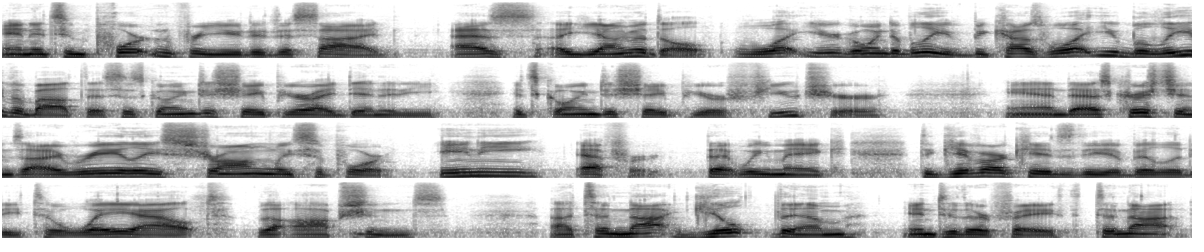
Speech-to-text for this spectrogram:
And it's important for you to decide as a young adult what you're going to believe because what you believe about this is going to shape your identity. It's going to shape your future. And as Christians, I really strongly support any effort that we make to give our kids the ability to weigh out the options, uh, to not guilt them into their faith, to not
